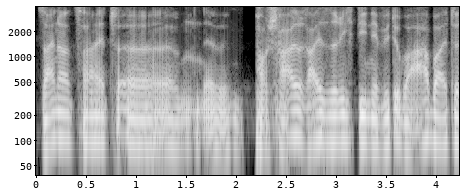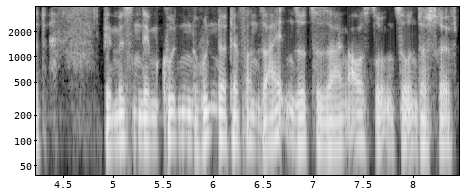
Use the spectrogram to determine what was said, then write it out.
seinerzeit äh, äh, Pauschalreiserichtlinie wird überarbeitet. Wir müssen dem Kunden hunderte von Seiten sozusagen ausdrucken zur Unterschrift.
